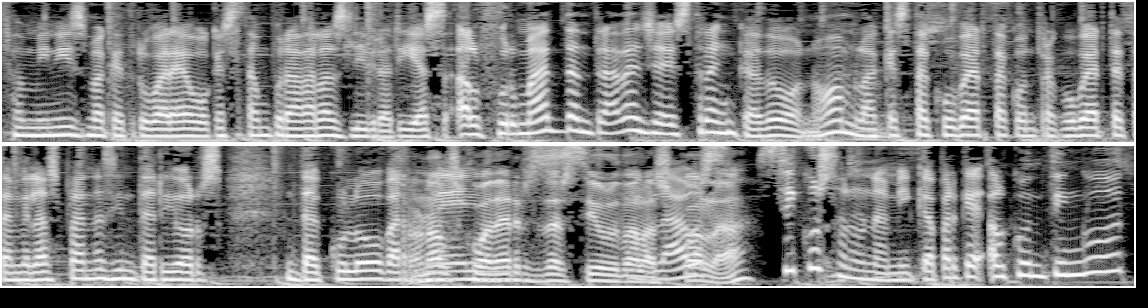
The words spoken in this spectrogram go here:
feminisme que trobareu aquesta temporada a les llibreries. El format d'entrada ja és trencador, no?, amb aquesta coberta contra coberta i també les planes interiors de color Són vermell. els quaderns d'estiu de i l'escola? Sí que ho són una mica, perquè el contingut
